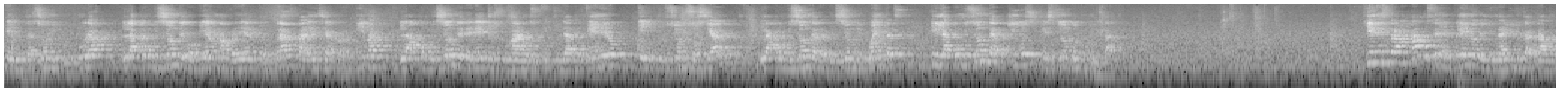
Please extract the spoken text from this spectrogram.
Educación y Cultura, la Comisión de Gobierno Abierto y Transparencia Proactiva, la Comisión de Derechos Humanos, Equidad de Género e Inclusión Social, la Comisión de Rendición de Cuentas y la Comisión de Archivos y Gestión Documental. Quienes trabajamos en el Pleno del INAI Yucatán,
